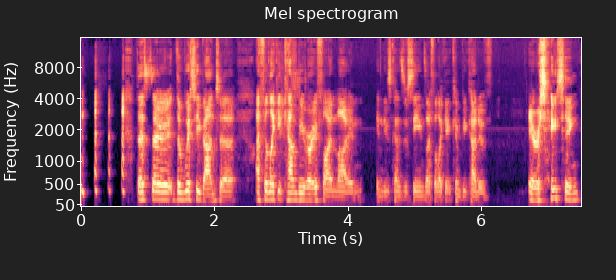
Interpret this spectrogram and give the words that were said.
There's so the witty banter. I feel like it can be a very fine line in these kinds of scenes. I feel like it can be kind of irritating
